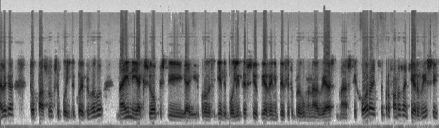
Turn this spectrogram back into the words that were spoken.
έλεγα, το ΠΑΣΟΚ σε πολιτικό επίπεδο να είναι η αξιόπιστη η προοδευτική αντιπολίτευση, η οποία δεν υπήρχε το προηγούμενο διάστημα στη χώρα και προφανώς να κερδίσει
